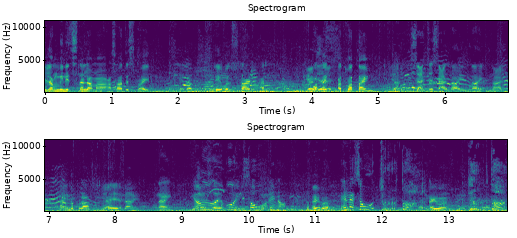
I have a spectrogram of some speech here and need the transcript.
Ilang minutes na lang makaka-satisfied. They will start at, what, yes. at what time? الساعة 9 9 9 9 o'clock? 9 9. يلا يا أبوي صور هنا أيوه هنا صور ترطه أيوه ترطه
